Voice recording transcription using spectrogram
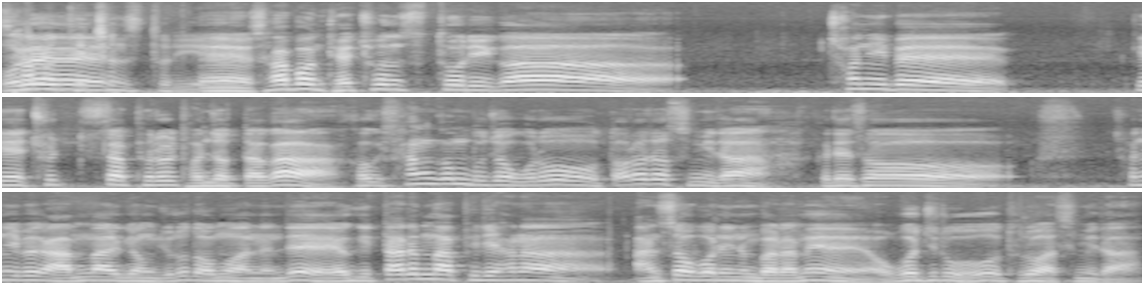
원래- 4번 대천 스토리에. 네, 4번 대촌 스토리가 1200개 출사표를 던졌다가 거기 상금 부족으로 떨어졌습니다. 그래서 1200 안말 경주로 넘어왔는데 여기 다른 마필이 하나 안 써버리는 바람에 어거지로 들어왔습니다.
